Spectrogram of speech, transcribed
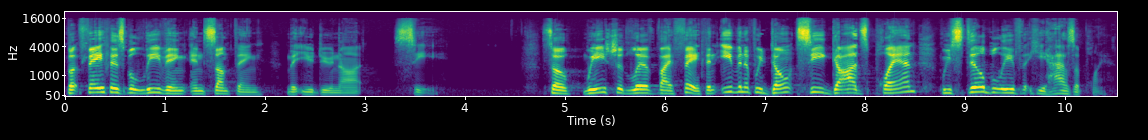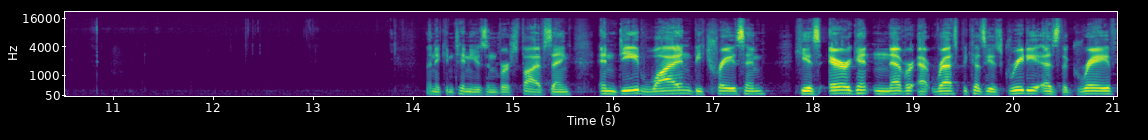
But faith is believing in something that you do not see. So we should live by faith. And even if we don't see God's plan, we still believe that He has a plan. Then he continues in verse 5 saying, Indeed, wine betrays him. He is arrogant and never at rest because he is greedy as the grave,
